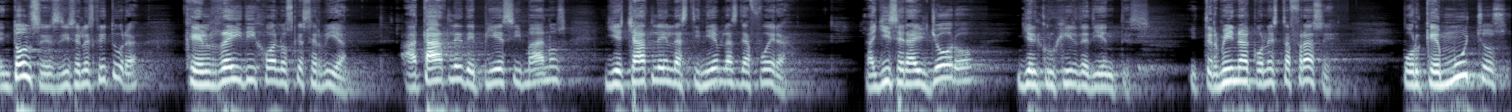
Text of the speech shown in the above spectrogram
Entonces, dice la escritura, que el rey dijo a los que servían, atadle de pies y manos y echadle en las tinieblas de afuera. Allí será el lloro y el crujir de dientes. Y termina con esta frase, porque muchos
